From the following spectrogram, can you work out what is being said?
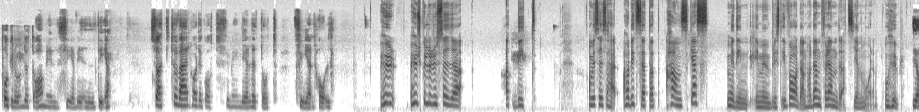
på grund av min CVID. Så att tyvärr har det gått för min del lite åt fel håll. Hur, hur skulle du säga att ditt, om vi säger så här, har ditt sätt att handskas med din immunbrist i vardagen, har den förändrats genom åren och hur? Ja,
